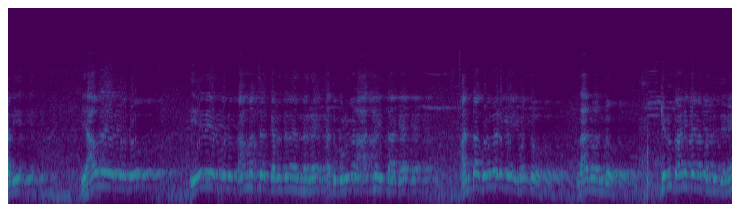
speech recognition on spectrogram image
ಅದು ಯಾವುದೇ ಇರ್ಬೋದು, ಏನೇ ಇರ್ಬೋದು ಕಾಮತ್ ಅಂದರೆ ಮೇಲೆ ಅದು ಗುರುಗಳ ಆಜ್ಞೆ ಇದ್ದಾಗೆ ಅಂತ ಗುರುಗಳಿಗೆ ಇವತ್ತು ನಾನು ಒಂದು ಕಿರು ಕಾಣಿಕೆಯನ್ನು ತಂದಿದ್ದೀನಿ.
